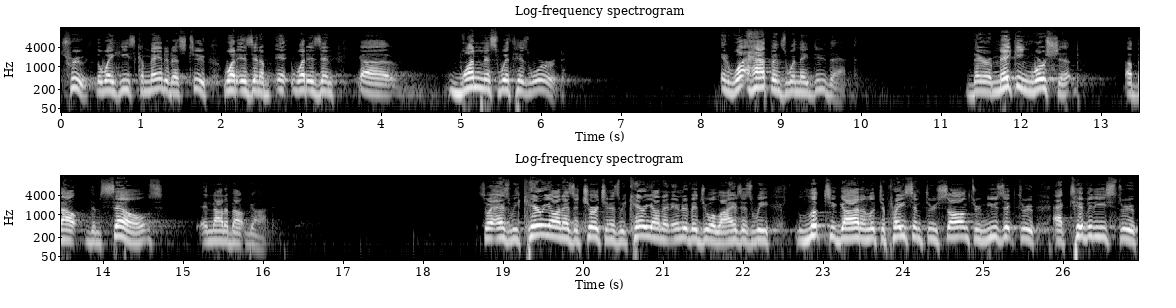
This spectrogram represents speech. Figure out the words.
truth, the way He's commanded us to, what is in, a, what is in uh, oneness with His Word. And what happens when they do that? They're making worship about themselves and not about God. So, as we carry on as a church and as we carry on in individual lives, as we look to God and look to praise Him through song, through music, through activities, through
